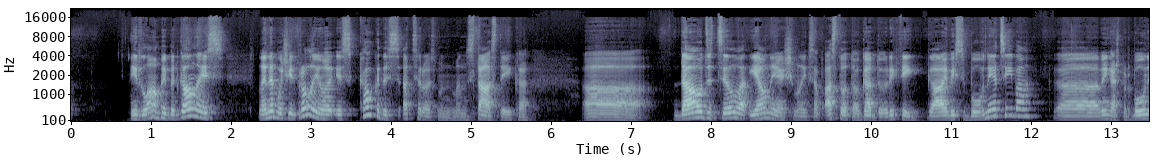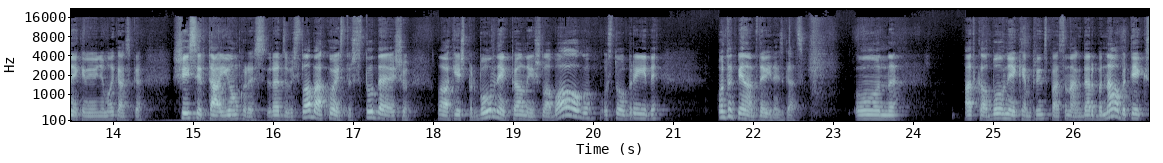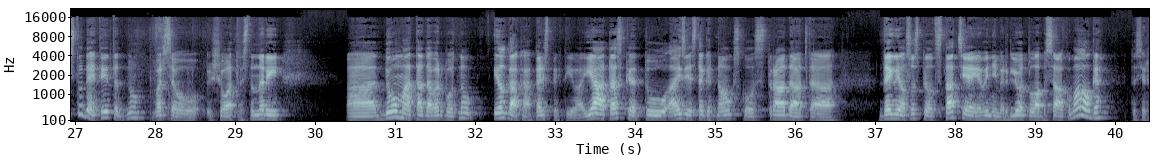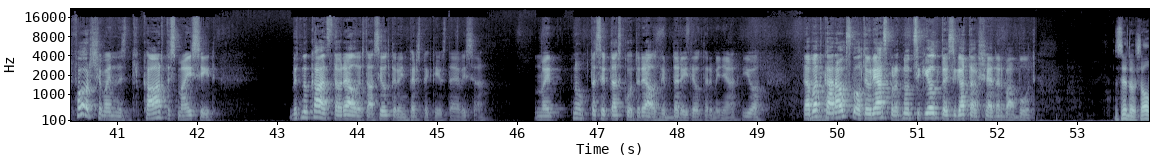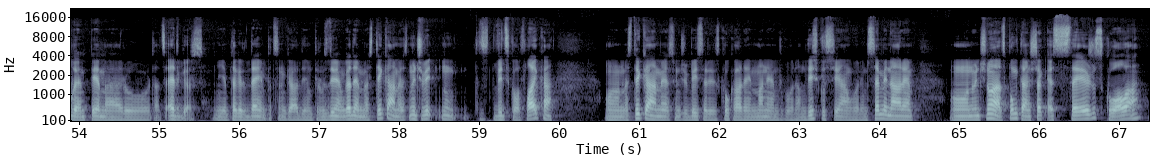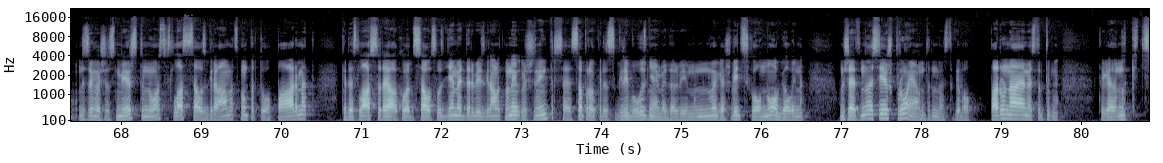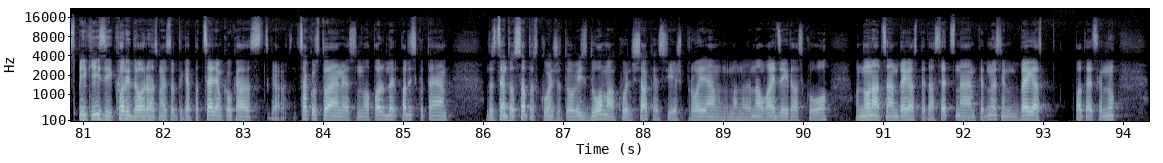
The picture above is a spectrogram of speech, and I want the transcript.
ir labi, bet galvenais, lai nebūtu šī problēma, jo es kaut kad es atceros, man, man stāstīja, ka uh, Daudzi cilvēki, jaunieši, man liekas, ap 8 gadu rītīgi gāja visi būvniecībā. Uh, vienkārši par būvniekiem, jo viņam likās, ka šis ir tā joma, kur es redzu vislabāk, ko es tur studēšu. Labāk iešu par būvnieku, pelnīšu labu algu uz to brīdi. Un tad pienāca 9. gads. Un atkal būvniekiem, principā, sanāk, darba nav, bet tie, kas studē, tie tad, nu, var sev šo atrast. Un arī uh, domāt tādā varbūt, nu, ilgākā perspektīvā. Jā, tas, ka tu aizies tagad no augstskolas strādāt. Uh, degvielas uzpildes stacijai, ja viņiem ir ļoti laba sākuma alga, tas ir forši vai nezinu, tur kārtas maisīt. Bet nu, kādas tev reāli ir tās ilgtermiņa perspektīvas tajā visā? Vai nu, tas ir tas, ko tu reāli gribi darīt ilgtermiņā? Jo tāpat kā ar augstskolu, tev ir jāsaprot, nu, cik ilgi tu esi gatavs šajā darbā būt. Es iedošu vēl vienu piemēru, tāds Edgars. Viņam tagad ir 19 gadi, un pirms diviem gadiem mēs tikāmies. Nu, viņš nu, tas vidusskolas laikā, un mēs tikāmies. Viņš bija arī uz kaut kādiem maniem kaut kādām diskusijām, kaut kādiem semināriem. Un viņš nonāca punktā, viņš saka, es sēžu skolā, un es vienkārši mirstu no es lasu savas grāmatas, man par to pārmet. Kad es lasu reāli kaut kādas savas uzņēmējdarbības grāmatas, man vienkārši interesē, es saprotu, ka es gribu uzņēmējdarbību, man vienkārši vidusskola nogalina. Un šeit, nu, es iešu projām, tad mēs vēl parunājāmies. Tur, tā kā, nu, spīk īzī koridoros, mēs tur pa ceļam kaut kā, kā sakrustojāmies un vēl padiskutējām. Tad es centos saprast, ko viņš ar to visu domā, ko viņš saka. Es iešu projām, man nav vajadzīga tā skola. Un nonācām beigās pie tā secinājuma, ka nu, es viņam beigās pateicu, ka nu,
